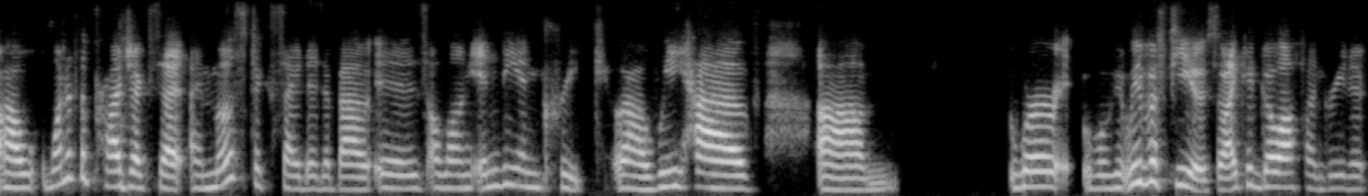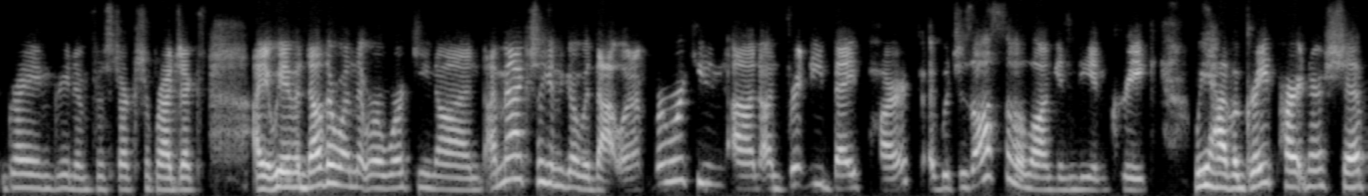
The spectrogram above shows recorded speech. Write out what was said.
uh, one of the projects that I'm most excited about is along Indian Creek. Uh, we have Um, we're we have a few so i could go off on green gray and green infrastructure projects. I, we have another one that we're working on. I'm actually going to go with that one. We're working on, on brittany bay park which is also along indian creek. We have a great partnership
